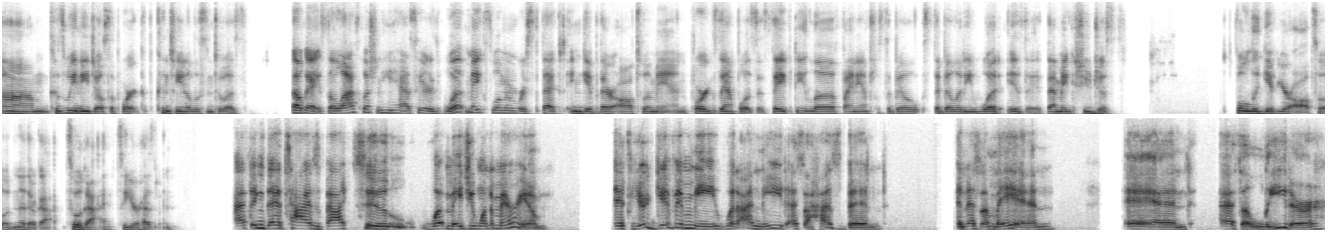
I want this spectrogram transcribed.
Um, because we need your support. Continue to listen to us. Okay, so last question he has here is what makes women respect and give their all to a man? For example, is it safety, love, financial stabil- stability? What is it that makes you just fully give your all to another guy, to a guy, to your husband? I think that ties back to what made you want to marry him. If you're giving me what I need as a husband and as a man and as a leader,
